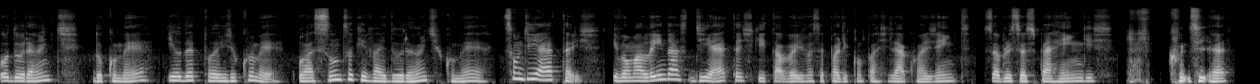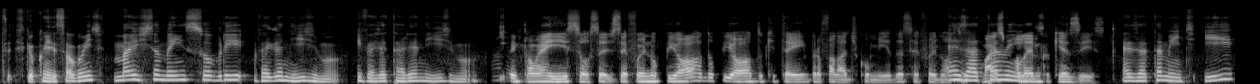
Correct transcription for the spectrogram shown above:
o durante do comer e o depois de comer. O assunto que vai durante o comer são dietas. E vão além das dietas que talvez você pode compartilhar com a gente sobre os seus perrengues com dietas, que eu conheço alguns, mas também sobre veganismo e vegetarianismo. Então é isso, ou seja, você foi no pior do pior do que tem para falar de comida, você foi no mais polêmico que existe. Exatamente. E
